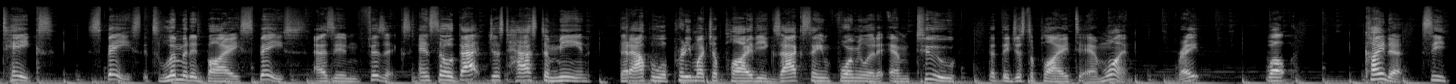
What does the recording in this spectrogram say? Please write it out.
takes space. It's limited by space, as in physics. And so that just has to mean that Apple will pretty much apply the exact same formula to M2 that they just applied to M1, right? Well, kinda. See,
